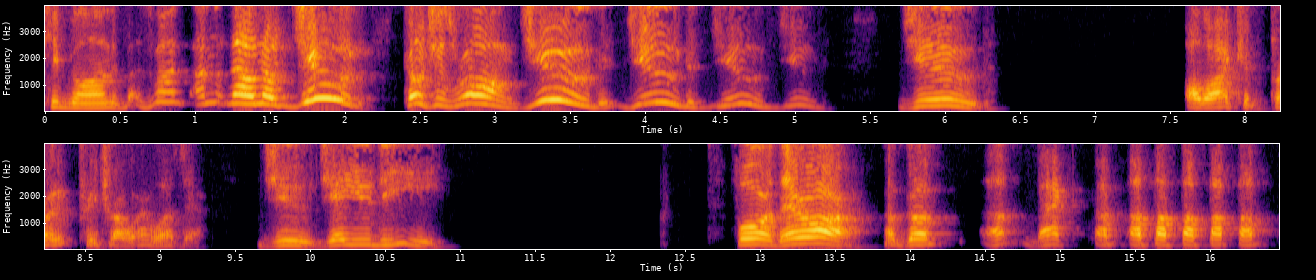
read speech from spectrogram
keep going. No, no, Jude. Coach is wrong. Jude, Jude, Jude, Jude, Jude. Although I could pre- preach right where I was there. Jude, J U D E. For there are, oh, go up, back, up, up, up, up, up, up.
